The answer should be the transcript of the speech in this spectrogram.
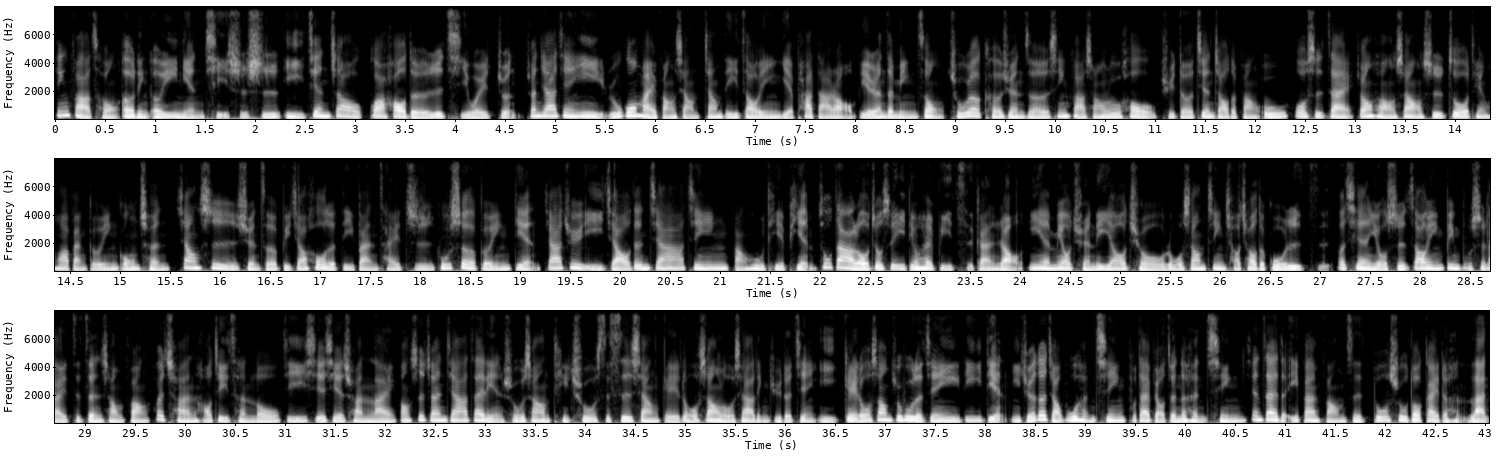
新法从二零二一年起实施，以建造挂号的日期为准。专家建议，如果买房想降低噪音，也怕打扰别人的民众，除了可选择新法上路后取得建造的房屋，或是在装潢上施做天花板隔音工程，像是选择比较厚的地板材质，铺设隔音垫，家具移角，增加静音防护贴片。住大楼就是一定会彼此干扰，你也没有权利要求楼上静悄悄的过日子。而且有时噪音并不是来自正上方，会传好几层楼及斜斜传来。房事专家在脸书上提出十四项给楼上楼下邻居的建议，给楼上住户的建议：第一点，你觉得脚步很轻，不代表真的很轻。现在的一般房子多数都盖得很烂，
